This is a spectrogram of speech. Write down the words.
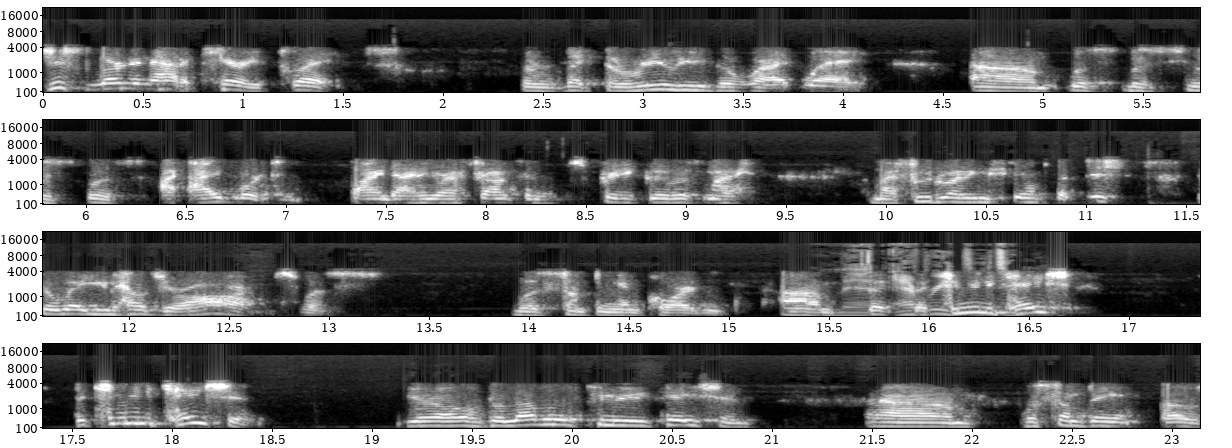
just learning how to carry plates, the, like the really the right way, um, was was was was. I, I worked in fine dining restaurants and was pretty good with my my food running skills, but just the way you held your arms was was something important. Um, Man, the, the communication, the communication, you know, the level of communication um, was something of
